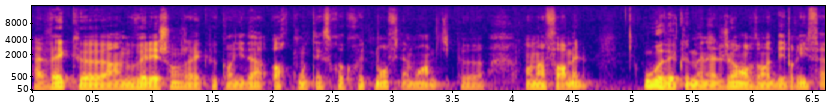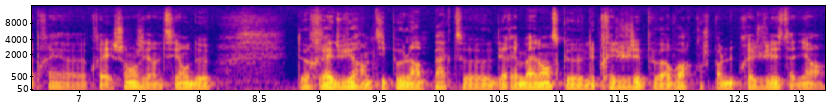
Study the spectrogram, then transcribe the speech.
avec euh, un nouvel échange avec le candidat hors contexte recrutement, finalement un petit peu en informel, ou avec le manager en faisant un débrief après, euh, après l'échange et en essayant de, de réduire un petit peu l'impact des rémanences que les préjugés peuvent avoir. Quand je parle de préjugés, c'est-à-dire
